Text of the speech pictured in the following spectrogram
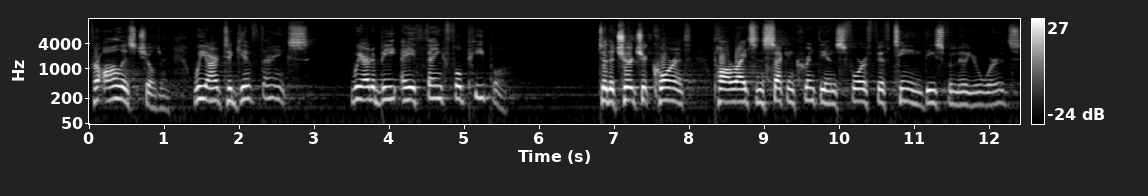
For all His children, we are to give thanks. We are to be a thankful people. To the church at Corinth, Paul writes in 2 Corinthians 4:15 these familiar words.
